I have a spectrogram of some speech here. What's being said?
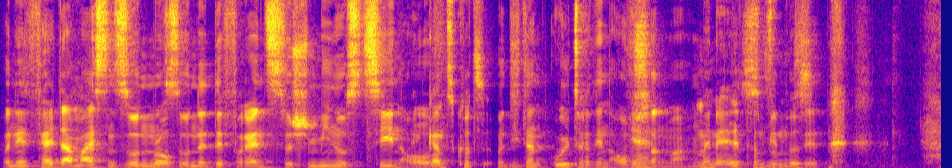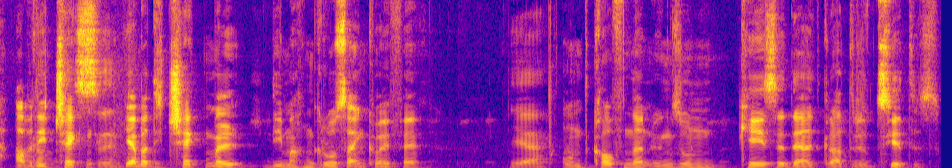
Und denen fällt da meistens so, ein, so eine Differenz zwischen minus 10 auf. Ganz kurz. und die dann ultra den Aufstand Ja, machen. meine Eltern sind das. Aber die checken. Ja, aber die checken, weil die machen Großeinkäufe Ja. und kaufen dann irgend so einen Käse, der halt gerade reduziert ist.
